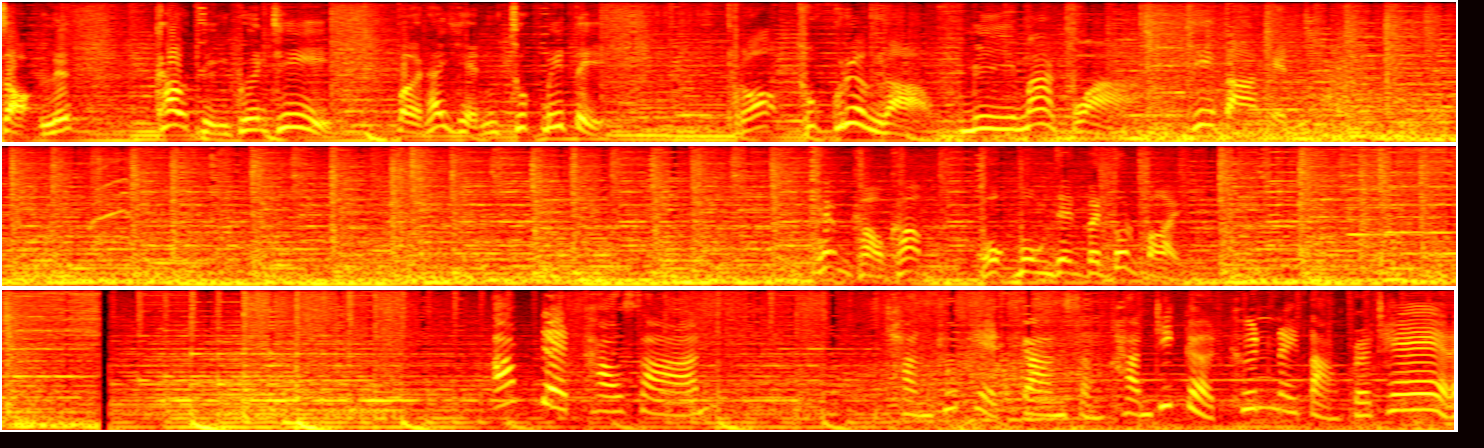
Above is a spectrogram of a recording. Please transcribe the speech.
เจาะลึกเข้าถึงพื้นที่ เปิดให้เห็นทุกมิติ เพราะทุกเรื่องราวมีมากกว่าที่ตาเห็น เข้มมข่าวค่ำ6โมงเย็นเป็นต้นไป ข่าวสาร ทันทุกเหตุการณ์สำคัญที่เกิดขึ้นในต่างประเทศ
